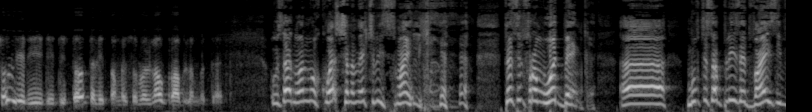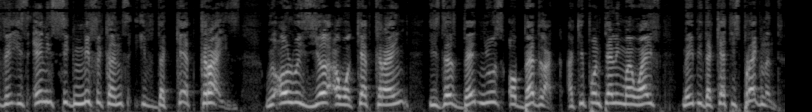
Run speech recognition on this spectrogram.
so we read it. It's totally permissible, no problem with that. Ustad, one more question. I'm actually smiling. this is from Woodbank. Bank. Uh, Mufti please advise if there is any significance if the cat cries. We always hear our cat crying. Is this bad news or bad luck? I keep on telling my wife maybe the cat is pregnant.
